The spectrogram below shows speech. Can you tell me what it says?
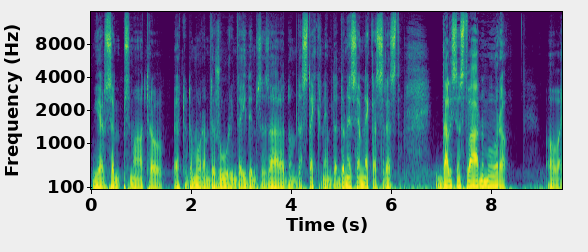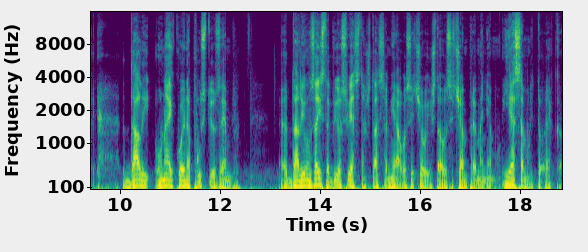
jer sam smatrao eto da moram da žurim da idem za zaradom da steknem da donesem neka sredstva. Da li sam stvarno morao? Ovaj da li onaj ko je napustio zemlju e, da li on zaista bio svjestan šta sam ja osjećao i šta osjećam prema njemu? Jesam li to rekao?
